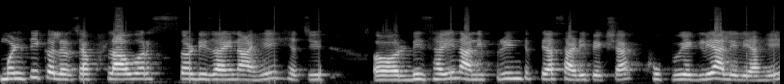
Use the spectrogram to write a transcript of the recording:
मल्टी कलरच्या फ्लावर्सचं डिझाईन आहे. ह्याची डिझाईन आणि प्रिंट त्या साडीपेक्षा खूप वेगळी आलेली आहे.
